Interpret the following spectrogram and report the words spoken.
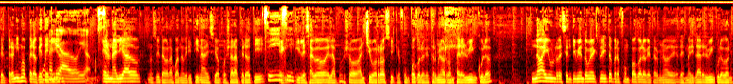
del peronismo, pero que un tenía... aliado, digamos. Era un aliado, no sé si te acordás cuando Cristina decidió apoyar a Perotti y le sacó el apoyo al Chivo Rossi, que fue un poco lo que terminó de romper el vínculo. no hay un resentimiento muy explícito, pero fue un poco lo que terminó de desmerilar el vínculo con,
